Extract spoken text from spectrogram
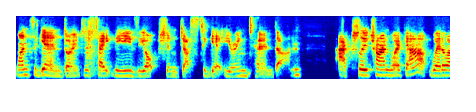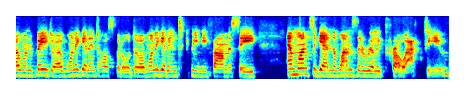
once again don't just take the easy option just to get your intern done. Actually try and work out where do i want to be? Do i want to get into hospital? Do i want to get into community pharmacy? And once again the ones that are really proactive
